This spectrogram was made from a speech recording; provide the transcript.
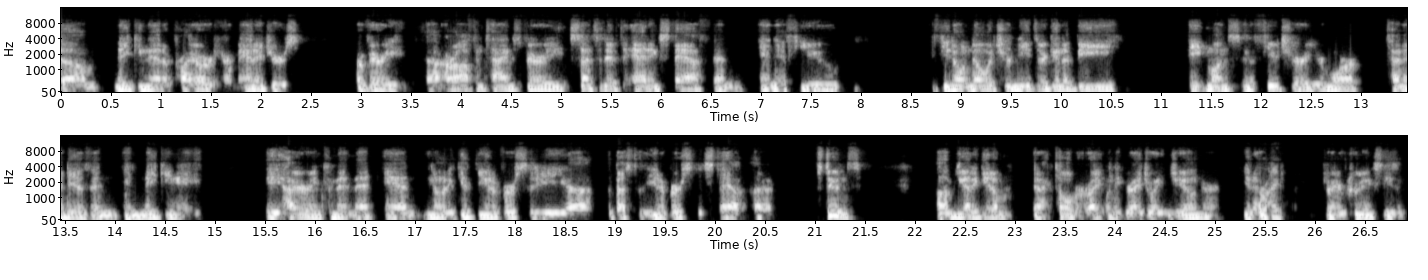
um, making that a priority. Our managers are very uh, are oftentimes very sensitive to adding staff, and and if you if you don't know what your needs are going to be eight months in the future, you're more tentative in, in making a, a hiring commitment and, you know, to get the university, uh, the best of the university staff, uh, students, um, you got to get them in October, right? When they graduate in June or, you know, right. during recruiting season.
